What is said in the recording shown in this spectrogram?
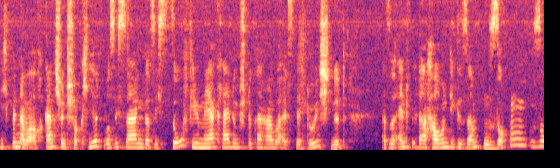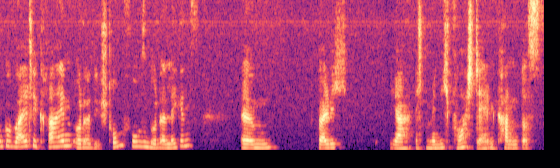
Ich bin aber auch ganz schön schockiert, muss ich sagen, dass ich so viel mehr Kleidungsstücke habe als der Durchschnitt. Also entweder hauen die gesamten Socken so gewaltig rein oder die Strumpfhosen oder Leggings, ähm, weil ich ja echt mir nicht vorstellen kann, dass,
